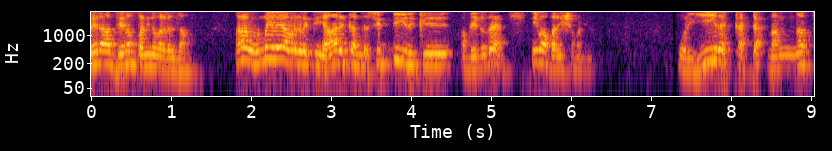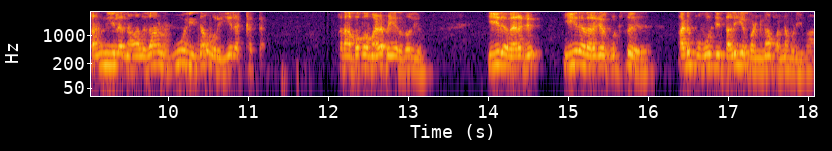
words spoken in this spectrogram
வேதாத்தியனம் பண்ணினவர்கள் தான் ஆனால் உண்மையிலேயே அவர்களுக்கு யாருக்கு அந்த சித்தி இருக்கு அப்படின்றத இவா பரீட்சை பண்ணின. ஒரு ஈரக்கட்டை நன்னா தண்ணியில நாலு நாள் ஊறினா ஒரு ஈரக்கட்டை. நான் அப்பப்போ மழை பெய்யறதோ இல்லையோ. ஈர விறகு ஈர விறகை கொடுத்து அடுப்பு மூட்டி தளிகை பண்ணுனா பண்ண முடியுமா?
